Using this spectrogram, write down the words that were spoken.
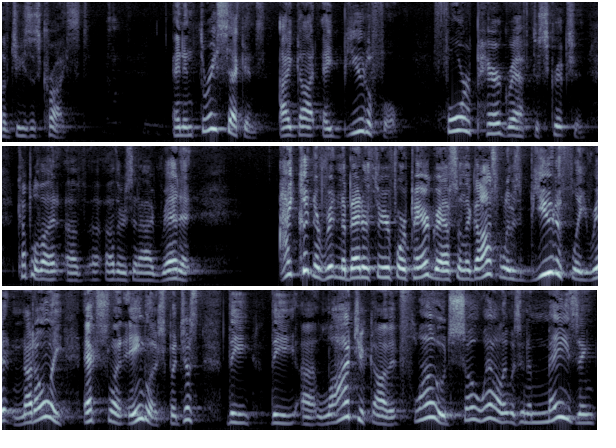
of Jesus Christ. And in three seconds, I got a beautiful four paragraph description. A couple of, uh, of uh, others and I read it I couldn't have written a better three or four paragraphs on the gospel. It was beautifully written. Not only excellent English, but just the, the uh, logic of it flowed so well. It was an amazing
